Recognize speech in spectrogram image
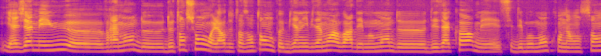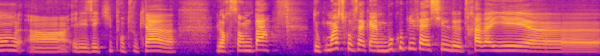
Il n'y a jamais eu euh, vraiment de, tension, ou alors de temps en temps, on peut bien évidemment avoir des moments de désaccord, mais c'est des moments qu'on a ensemble euh, et les équipes, en tout cas, euh, le ressentent pas. Donc moi, je trouve ça quand même beaucoup plus facile de travailler euh,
